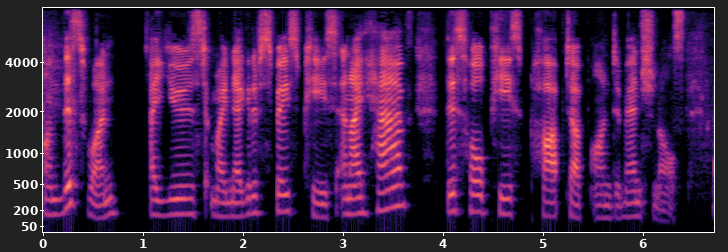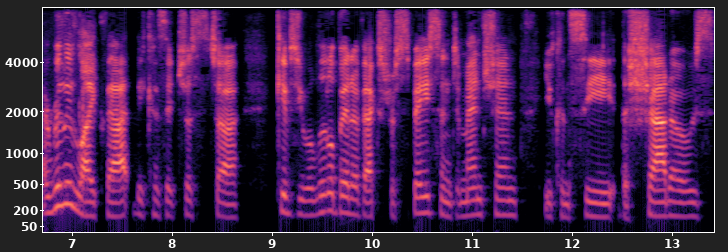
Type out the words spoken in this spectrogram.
on this one, I used my negative space piece and I have this whole piece popped up on dimensionals. I really like that because it just uh, gives you a little bit of extra space and dimension. You can see the shadows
